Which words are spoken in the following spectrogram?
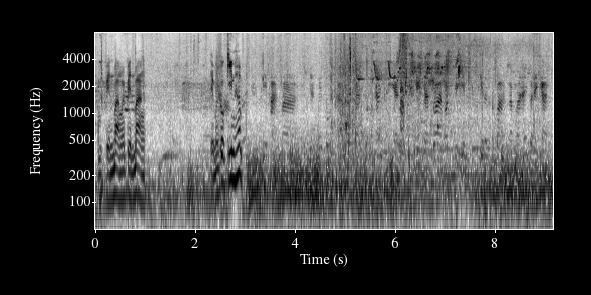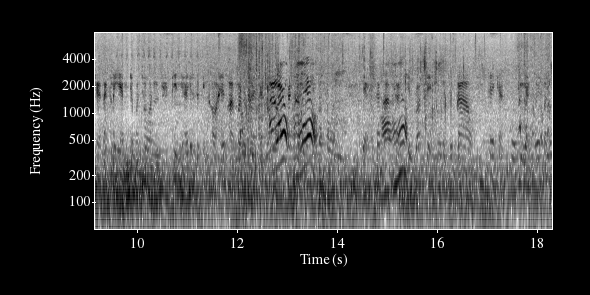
ทำเป็นบ้างไม่เป็นบ้าง เดี๋ยวมันก็กินครับ ที่ผ่านมายังไม่ต้องการท่านเรียนยืนยันว่าวัคซีนที่รัฐบาลนำมาให้บริการแก่นักเรียนเยาวชน ที่มีอายุ11ขอให้ความมั่นใจกับมาแล้วมาแล้วอย่างกระทั่งการฉีดวัคซีนโควิด19ให้แก่ผู้ที่ยังไม่บรรลุ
